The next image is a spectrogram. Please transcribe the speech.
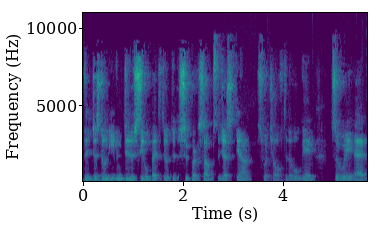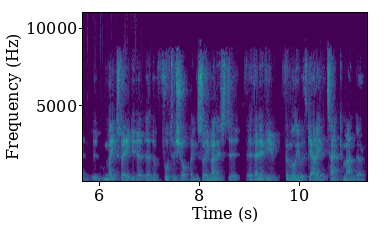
they just don't even do the seal bids, don't do the super subs. They just you know switch off to the whole game. So we uh, Mike's very good at, at photoshopping. So he managed to. If any of you familiar with Gary the Tank Commander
